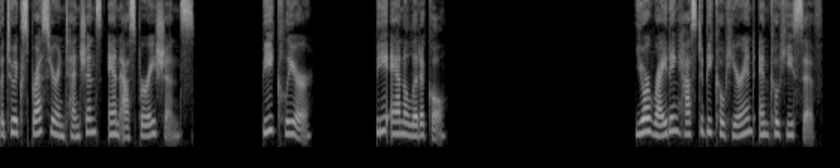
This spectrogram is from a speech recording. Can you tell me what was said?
but to express your intentions and aspirations. Be clear. Be analytical. Your writing has to be coherent and cohesive.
